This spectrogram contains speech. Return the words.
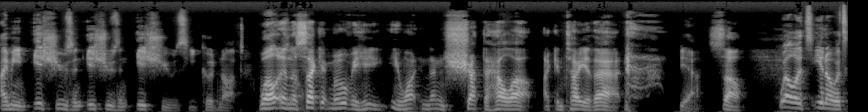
I mean, issues and issues and issues he could not. Well, in the second movie, he he went and then shut the hell up. I can tell you that. Yeah. So Well, it's you know, it's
